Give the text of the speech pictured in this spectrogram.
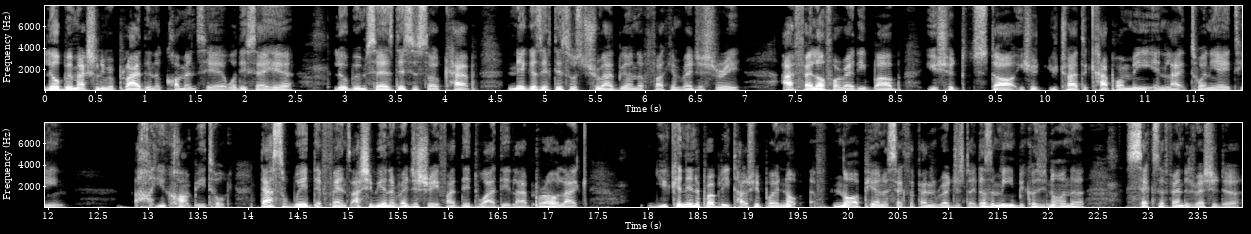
Lil Boom actually replied in the comments here. What did he say here? Lil Boom says, "This is so cap, niggas. If this was true, I'd be on the fucking registry." I fell off already, bub. You should start. You should. You tried to cap on me in like 2018. oh, ah, you can't be talking. That's weird defense. I should be in a registry if I did what I did. Like, bro, like you can inappropriately touch people and not not appear on a sex offender register. It doesn't mean because you're not on a sex offenders register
